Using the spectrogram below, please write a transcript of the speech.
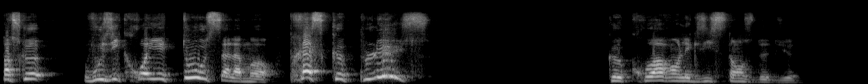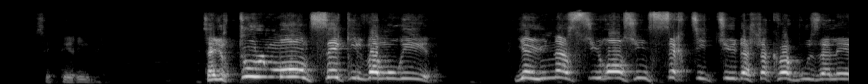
Parce que vous y croyez tous à la mort, presque plus que croire en l'existence de Dieu. C'est terrible. C'est-à-dire tout le monde sait qu'il va mourir. Il y a une assurance, une certitude à chaque fois que vous allez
